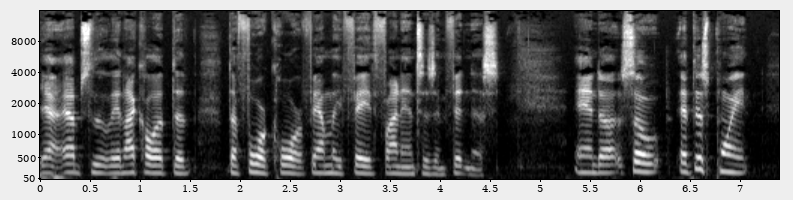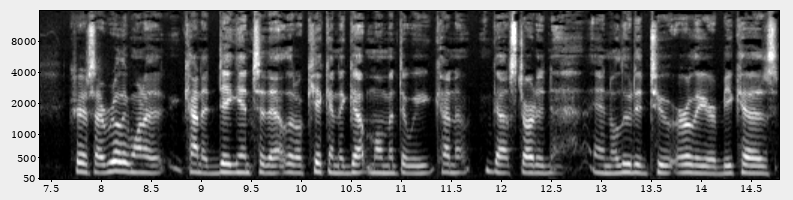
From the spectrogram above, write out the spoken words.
Yeah, absolutely. And I call it the, the four core family, faith, finances, and fitness. And uh, so at this point, Chris, I really want to kind of dig into that little kick in the gut moment that we kind of got started and alluded to earlier because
